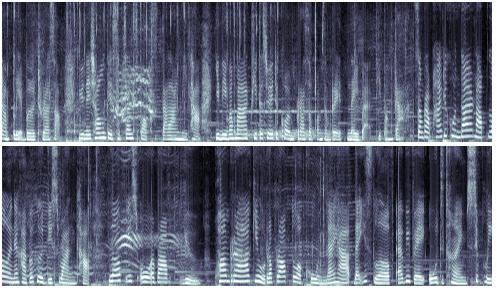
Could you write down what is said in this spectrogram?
การเปลี่ยนเบอร์โทรศัพท์ อยู่ในช่อง description box ตารางนี้ค่ะ ยินดีมากๆที่จะช่วยทุกคนประสบความสำเร็จในแบบที่ต้องการสำหรับไพ่ที่คุณได้รับเลยนะคะก็คือ this one ค่ะ love is all about you ความรักอยู่รอบๆตัวคุณนะคะ that is love everywhere all the time simply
